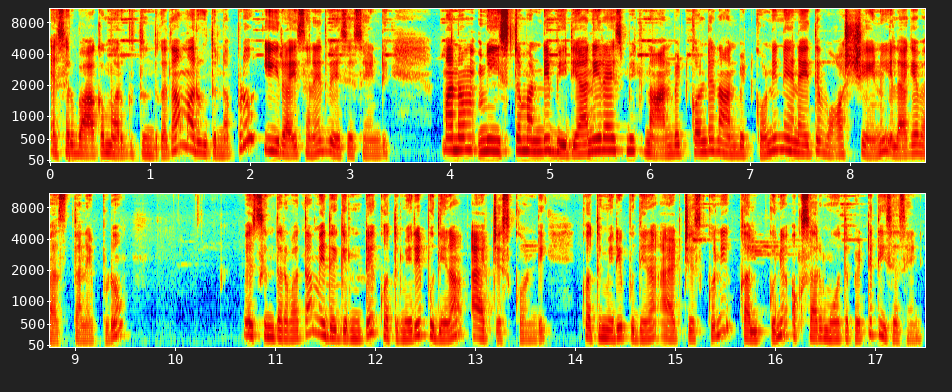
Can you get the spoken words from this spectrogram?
ఎసరు బాగా మరుగుతుంది కదా మరుగుతున్నప్పుడు ఈ రైస్ అనేది వేసేసేయండి. మనం మీ ఇష్టం అండి బిర్యానీ రైస్ మీకు నానబెట్టుకోండి నానబెట్టుకోండి. నేనైతే వాష్ చేయను ఇలాగే వేస్తాను ఎప్పుడు. వేసిన తర్వాత మీ దగ్గర ఉంటే కొత్తిమీర పుదీనా యాడ్ చేసుకోండి. కొత్తిమీర పుదీనా యాడ్ చేసుకొని కలుపుకొని ఒకసారి మూత పెట్టి తీసేసేయండి.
